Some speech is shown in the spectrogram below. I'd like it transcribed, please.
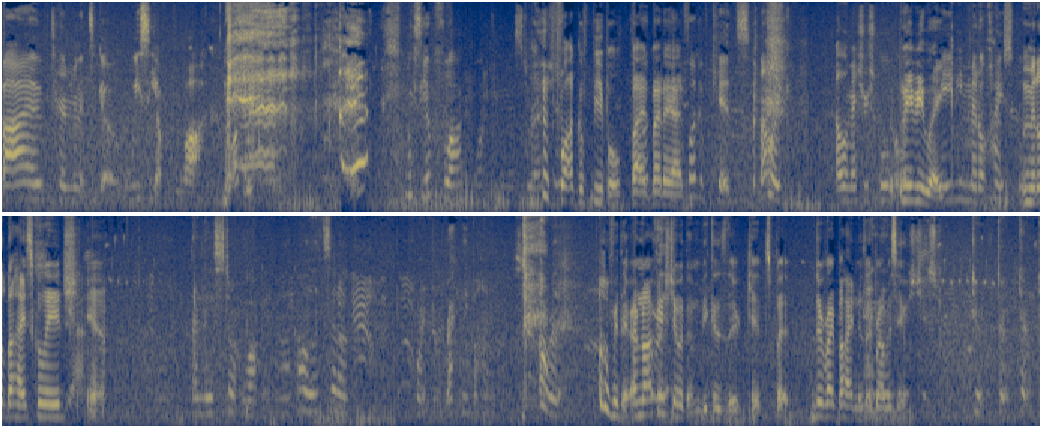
five, ten minutes ago, we see a flock we see a flock walking in this direction. Flock of people, by Flock might I of- Flock of kids. Not like elementary school, but like Maybe like maybe middle high school. middle to high school age. Yeah. Yeah. and they start walking. They're like, oh, let's set up. They point directly behind us. Over there. Over there. I'm not Over gonna there. show them because they're kids, but they're right behind us. I promise you. There's just dirt, dirt, dirt,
